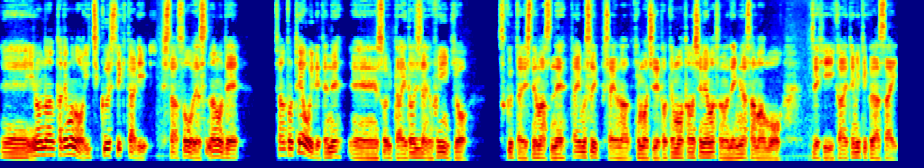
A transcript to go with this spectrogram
えー、いろんな建物を移築してきたりしたそうです。なので、ちゃんと手を入れてね、えー、そういった江戸時代の雰囲気を作ったりしてますね。タイムスリップしたような気持ちでとても楽しめますので、皆様もぜひ行かれてみてください。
